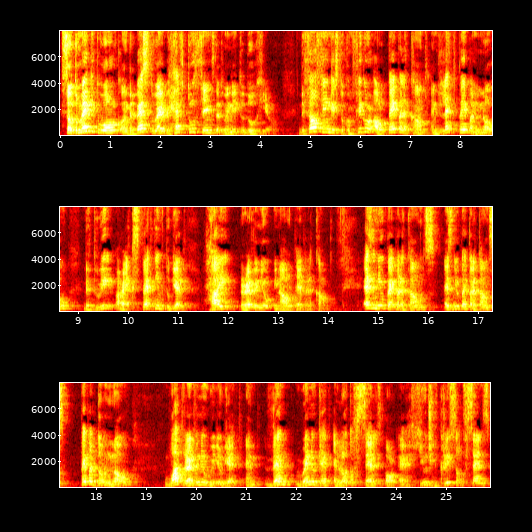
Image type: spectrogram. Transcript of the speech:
So to make it work on the best way, we have two things that we need to do here. The first thing is to configure our PayPal account and let PayPal know that we are expecting to get high revenue in our PayPal account. As new PayPal accounts, as new PayPal accounts, PayPal don't know what revenue will you get and then when you get a lot of sales or a huge increase of sales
